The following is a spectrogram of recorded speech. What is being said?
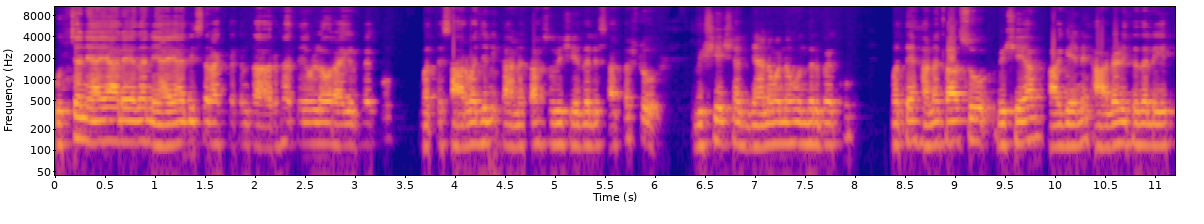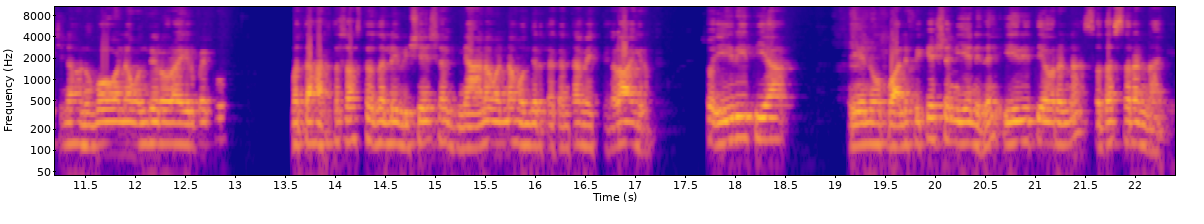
ಉಚ್ಚ ನ್ಯಾಯಾಲಯದ ನ್ಯಾಯಾಧೀಶರಾಗ್ತಕ್ಕಂಥ ಅರ್ಹತೆಯುಳ್ಳವರಾಗಿರ್ಬೇಕು. ಮತ್ತೆ ಸಾರ್ವಜನಿಕ ಹಣಕಾಸು ವಿಷಯದಲ್ಲಿ ಸಾಕಷ್ಟು ವಿಶೇಷ ಜ್ಞಾನವನ್ನ ಹೊಂದಿರಬೇಕು. ಮತ್ತೆ ಹಣಕಾಸು ವಿಷಯ ಹಾಗೇನೆ ಆಡಳಿತದಲ್ಲಿ ಹೆಚ್ಚಿನ ಅನುಭವವನ್ನು ಹೊಂದಿರೋರಾಗಿರ್ಬೇಕು. ಮತ್ತೆ ಅರ್ಥಶಾಸ್ತ್ರದಲ್ಲಿ ವಿಶೇಷ ಜ್ಞಾನವನ್ನ ಹೊಂದಿರತಕ್ಕಂಥ ವ್ಯಕ್ತಿಗಳು ಆಗಿರ್ಬೇಕು. ಸೊ ಈ ರೀತಿಯ ಏನು ಕ್ವಾಲಿಫಿಕೇಶನ್ ಏನಿದೆ, ಈ ರೀತಿಯವರನ್ನ ಸದಸ್ಯರನ್ನಾಗಿ,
